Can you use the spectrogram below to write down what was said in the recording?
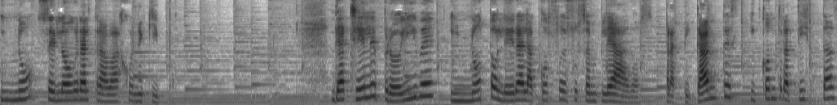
y no se logra el trabajo en equipo. DHL prohíbe y no tolera el acoso de sus empleados, practicantes y contratistas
